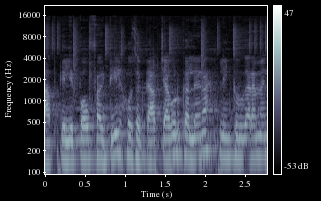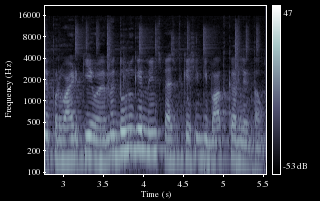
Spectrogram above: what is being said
आपके लिए परफेक्ट डील हो सकता है। आप चेकआउट कर लेना। लिंक वगैरह मैंने प्रोवाइड किए हुए हैं। मैं दोनों के मेन स्पेसिफिकेशन की बात कर लेता हूँ।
